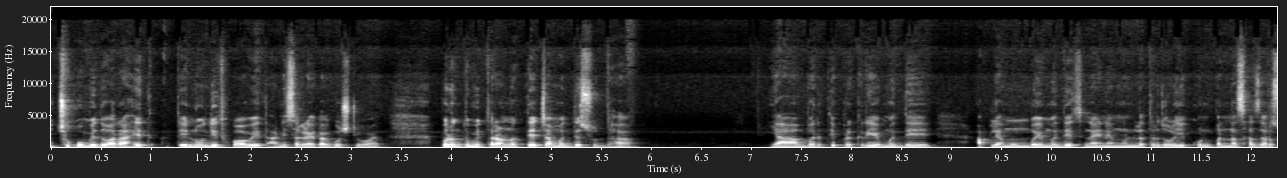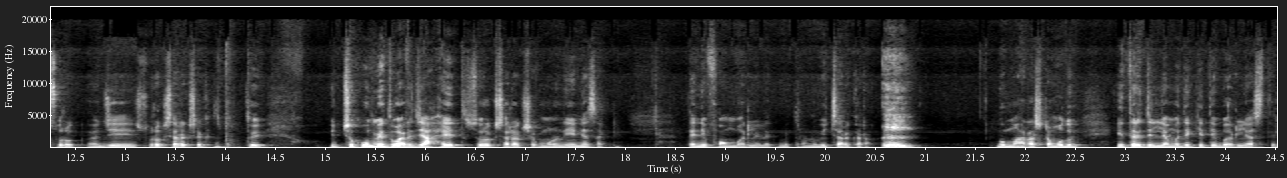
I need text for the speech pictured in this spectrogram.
इच्छुक उमेदवार आहेत ते नोंदीत व्हावेत आणि सगळ्या काय गोष्टी व्हाव्यात. परंतु मित्रांनो त्याच्यामध्ये सुद्धा या भरती प्रक्रियेमध्ये आपल्या मुंबईमध्येच नाही नाही म्हणलं तर जवळ एकोणपन्नास हजार सुरक जे सुरक्षा रक्षकच बघतोय इच्छुक उमेदवार जे आहेत सुरक्षा रक्षक म्हणून येण्यासाठी त्यांनी फॉर्म भरलेले आहेत मित्रांनो. विचार करा. मग महाराष्ट्रामधून इतर जिल्ह्यामध्ये किती भरले असतील?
